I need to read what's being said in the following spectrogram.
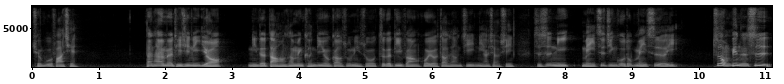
全部罚钱。但他有没有提醒你？有，你的导航上面肯定有告诉你说这个地方会有照相机，你要小心。只是你每次经过都没事而已。这种变成是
